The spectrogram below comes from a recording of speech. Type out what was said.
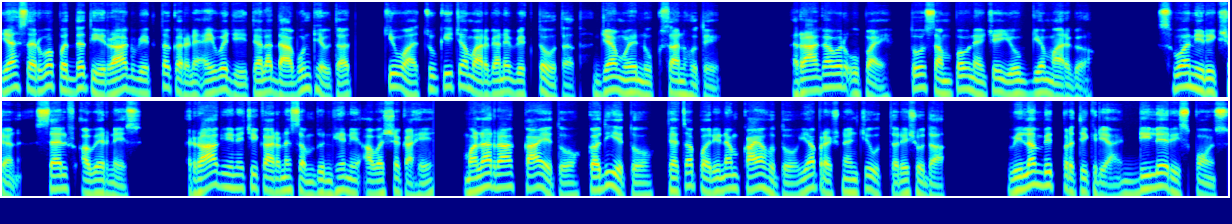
या सर्व पद्धती राग व्यक्त करण्याऐवजी त्याला दाबून ठेवतात किंवा चुकीच्या मार्गाने व्यक्त होतात ज्यामुळे नुकसान होते. रागावर उपाय तो संपवण्याचे योग्य मार्ग. स्वनिरीक्षण सेल्फ अवेअरनेस राग येण्याची कारणं समजून घेणे आवश्यक आहे. मला राग काय येतो कधी येतो त्याचा परिणाम काय होतो या प्रश्नांची उत्तरे शोधा. विलंबित प्रतिक्रिया डिले रिस्पॉन्स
